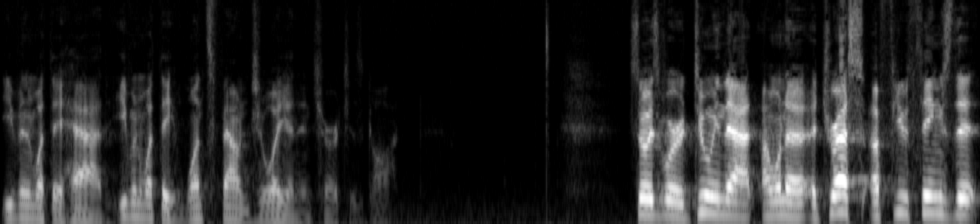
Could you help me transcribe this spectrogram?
even what they had, even what they once found joy in in church, is gone. So, as we're doing that, I want to address a few things that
